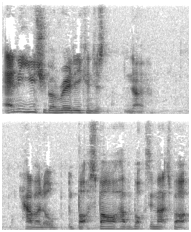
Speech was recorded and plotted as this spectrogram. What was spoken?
any YouTuber really can just, you know, have a little spar, have a boxing match, but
